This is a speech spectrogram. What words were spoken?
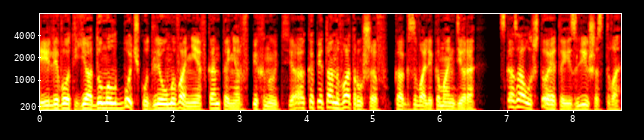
Или вот я думал бочку для умывания в контейнер впихнуть, а капитан Ватрушев, как звали командира, сказал, что это излишество.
